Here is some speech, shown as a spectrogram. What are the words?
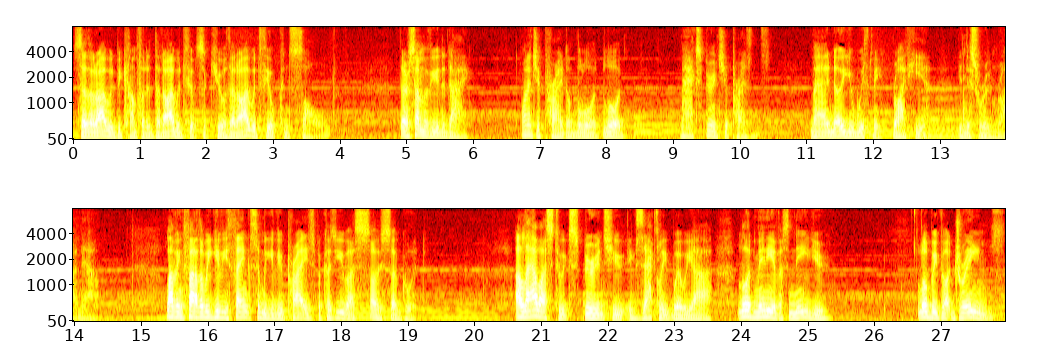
So that I would be comforted, that I would feel secure, that I would feel consoled. There are some of you today. Why don't you pray to the Lord? Lord, may I experience your presence. May I know you with me right here in this room right now. Loving Father, we give you thanks and we give you praise because you are so, so good. Allow us to experience you exactly where we are. Lord, many of us need you. Lord, we've got dreams.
